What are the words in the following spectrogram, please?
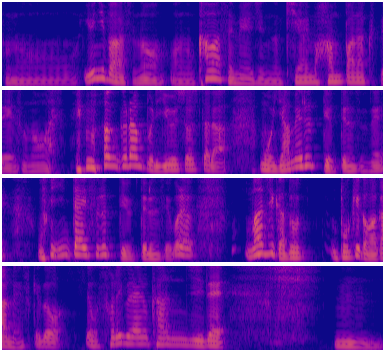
その、ユニバースの、あの、河瀬名人の気合も半端なくて、その、M1 グランプリ優勝したら、もうやめるって言ってるんですよね。もう引退するって言ってるんですよ。これ、マジかど、ボケかわかんないですけど、でもそれぐらいの感じで、うん。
